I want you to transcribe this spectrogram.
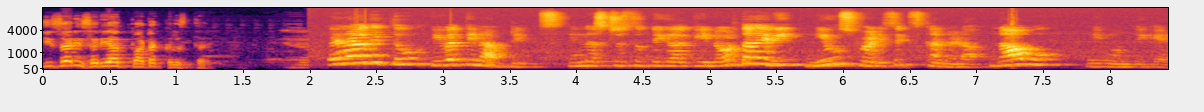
ಈ ಸಾರಿ ಸರಿಯಾದ ಪಾಠ ಕಲಿಸ್ತಾರೆ. ಇದಾಗಿತ್ತು ಇವತ್ತಿನ ಅಪ್ಡೇಟ್ಸ್. ಇನ್ನಷ್ಟು ಸುದ್ದಿಗಾಗಿ ನೋಡ್ತಾ ಇರಿ ನ್ಯೂಸ್ ಟ್ವೆಂಟಿ ಸಿಕ್ಸ್ ಕನ್ನಡ. ನಾವು ನಿಮ್ಮೊಂದಿಗೆ.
